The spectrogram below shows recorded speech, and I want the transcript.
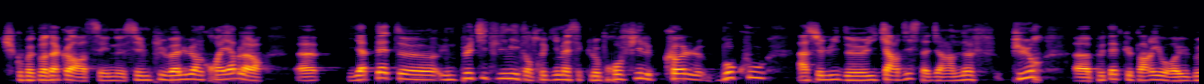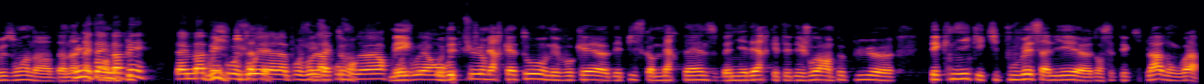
je suis complètement d'accord. C'est une, une plus-value incroyable. Alors, euh, il y a peut-être euh, une petite limite, entre guillemets, c'est que le profil colle beaucoup à celui de Icardi, c'est-à-dire un neuf pur. peut-être que Paris aurait eu besoin d'un attaquant. Oui, mais t'as Mbappé. T'as Mbappé pour, jouer, pour jouer la profondeur, pour jouer en au début du mercato, on évoquait euh, des pistes comme Mertens, Ben Yedder, qui étaient des joueurs un peu plus euh, techniques et qui pouvaient s'allier euh, dans cette équipe-là. Donc voilà,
